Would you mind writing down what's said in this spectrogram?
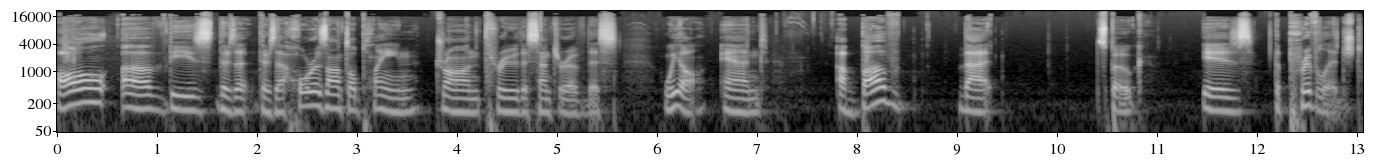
all of these there's a there's a horizontal plane drawn through the center of this wheel and above that spoke is the privileged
